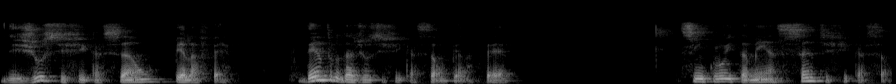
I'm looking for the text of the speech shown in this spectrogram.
de justificação pela fé. Dentro da justificação pela fé, se inclui também a santificação.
